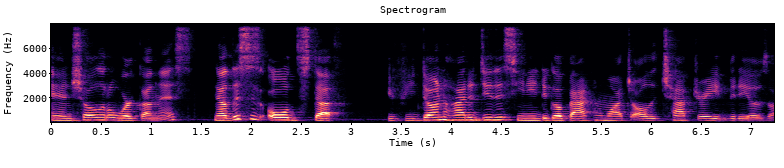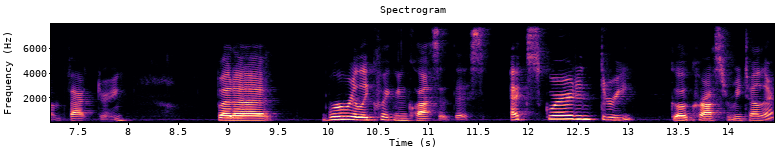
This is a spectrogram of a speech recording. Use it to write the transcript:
and show a little work on this. Now this is old stuff. If you don't know how to do this, you need to go back and watch all the chapter 8 videos on factoring. But uh, we're really quick in class at this. x squared and 3 go across from each other.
